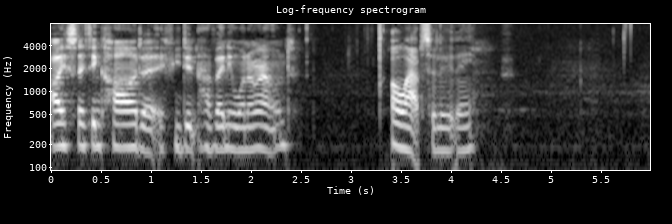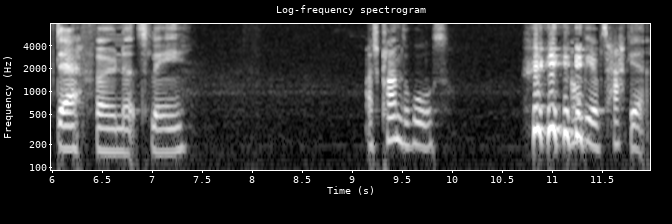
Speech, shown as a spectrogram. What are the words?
isolating harder if you didn't have anyone around? Oh, absolutely. Definitely. I'd climb the walls. I'll be able to hack it.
